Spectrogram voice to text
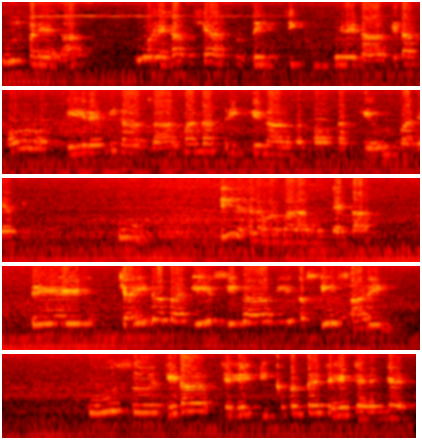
ਟੂਲ ਬਣੇਗਾ ਉਹ ਹੈਗਾ ਹੁਸ਼ਿਆਰਪੁਰ ਦੇ ਵਿੱਚ ਇੱਕ ਦੇ ਨਾਲ, ਜਿਹੜਾ ਬਹੁਤ ਬੇਰਹਿਮੀ ਨਾਲ, ਜ਼ਾਲਮਾਨਾ ਤਰੀਕੇ ਨਾਲ ਬਤਾਉ ਕਰਕੇ ਉਹ ਮਾਰਿਆ ਗਿਆ। ਉਹ ਦਿਲ ਹਿਲਾਉਣ ਵਾਲਾ ਮੁੱਦਾ ਹੈ ਤੇ ਚਾਹੀਦਾ ਤਾਂ ਇਹ ਸੀਗਾ ਵੀ ਅਸੀਂ ਸਾਰੇ ਉਸ ਜਿਹੜਾ ਚਾਹੇ ਇੱਕ ਬੰਦਾ ਚਾਹੇ ਗੈਂਗ ਹੈ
